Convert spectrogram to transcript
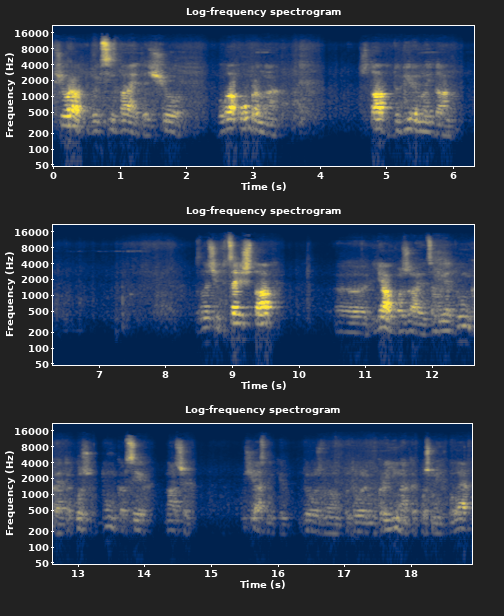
Вчора ви всі знаєте, що була обрана штаб довіри Майдану. Значить, цей штаб, е, я вважаю, це моя думка, і також думка всіх наших учасників дорожнього контролю України, а також моїх колег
